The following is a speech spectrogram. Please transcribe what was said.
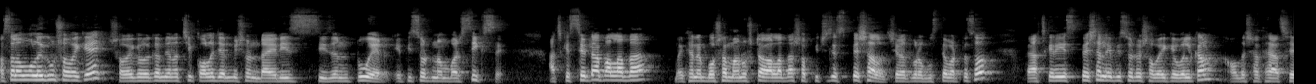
আসসালামু আলাইকুম সবাইকে। সবাইকে ওয়েলকাম জানাচ্ছি college admission diaries season two এর এপিসোড নাম্বার সিক্সে আজকে সেট আপ আলাদা এখানে বসা মানুষটাও আলাদা সবকিছু যে স্পেশাল সেটা তোমরা বুঝতে পারতেছো। আজকের এই স্পেশাল এপিসোডে সবাইকে ওয়েলকাম আমাদের সাথে আছে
